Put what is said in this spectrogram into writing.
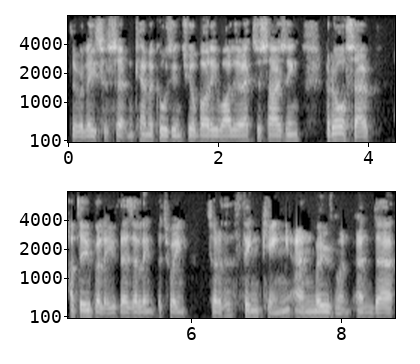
the release of certain chemicals into your body while you're exercising, but also I do believe there's a link between sort of thinking and movement. And uh,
